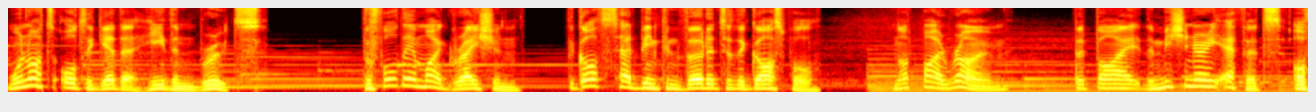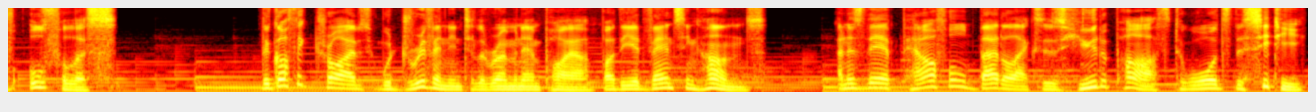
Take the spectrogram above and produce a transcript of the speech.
were not altogether heathen brutes. Before their migration, the Goths had been converted to the gospel, not by Rome, but by the missionary efforts of Ulfilas, the Gothic tribes were driven into the Roman Empire by the advancing Huns, and as their powerful battle axes hewed a path towards the city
